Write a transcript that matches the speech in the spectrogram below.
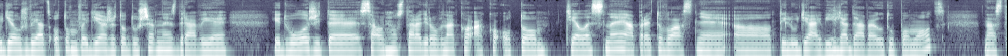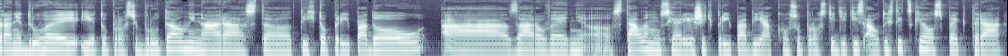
ľudia už viac o tom vedia, že to duševné zdravie je dôležité sa o neho starať rovnako ako o to telesné a preto vlastne uh, tí ľudia aj vyhľadávajú tú pomoc. Na strane druhej je tu proste brutálny nárast uh, týchto prípadov a zároveň uh, stále musia riešiť prípady, ako sú proste deti z autistického spektra.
